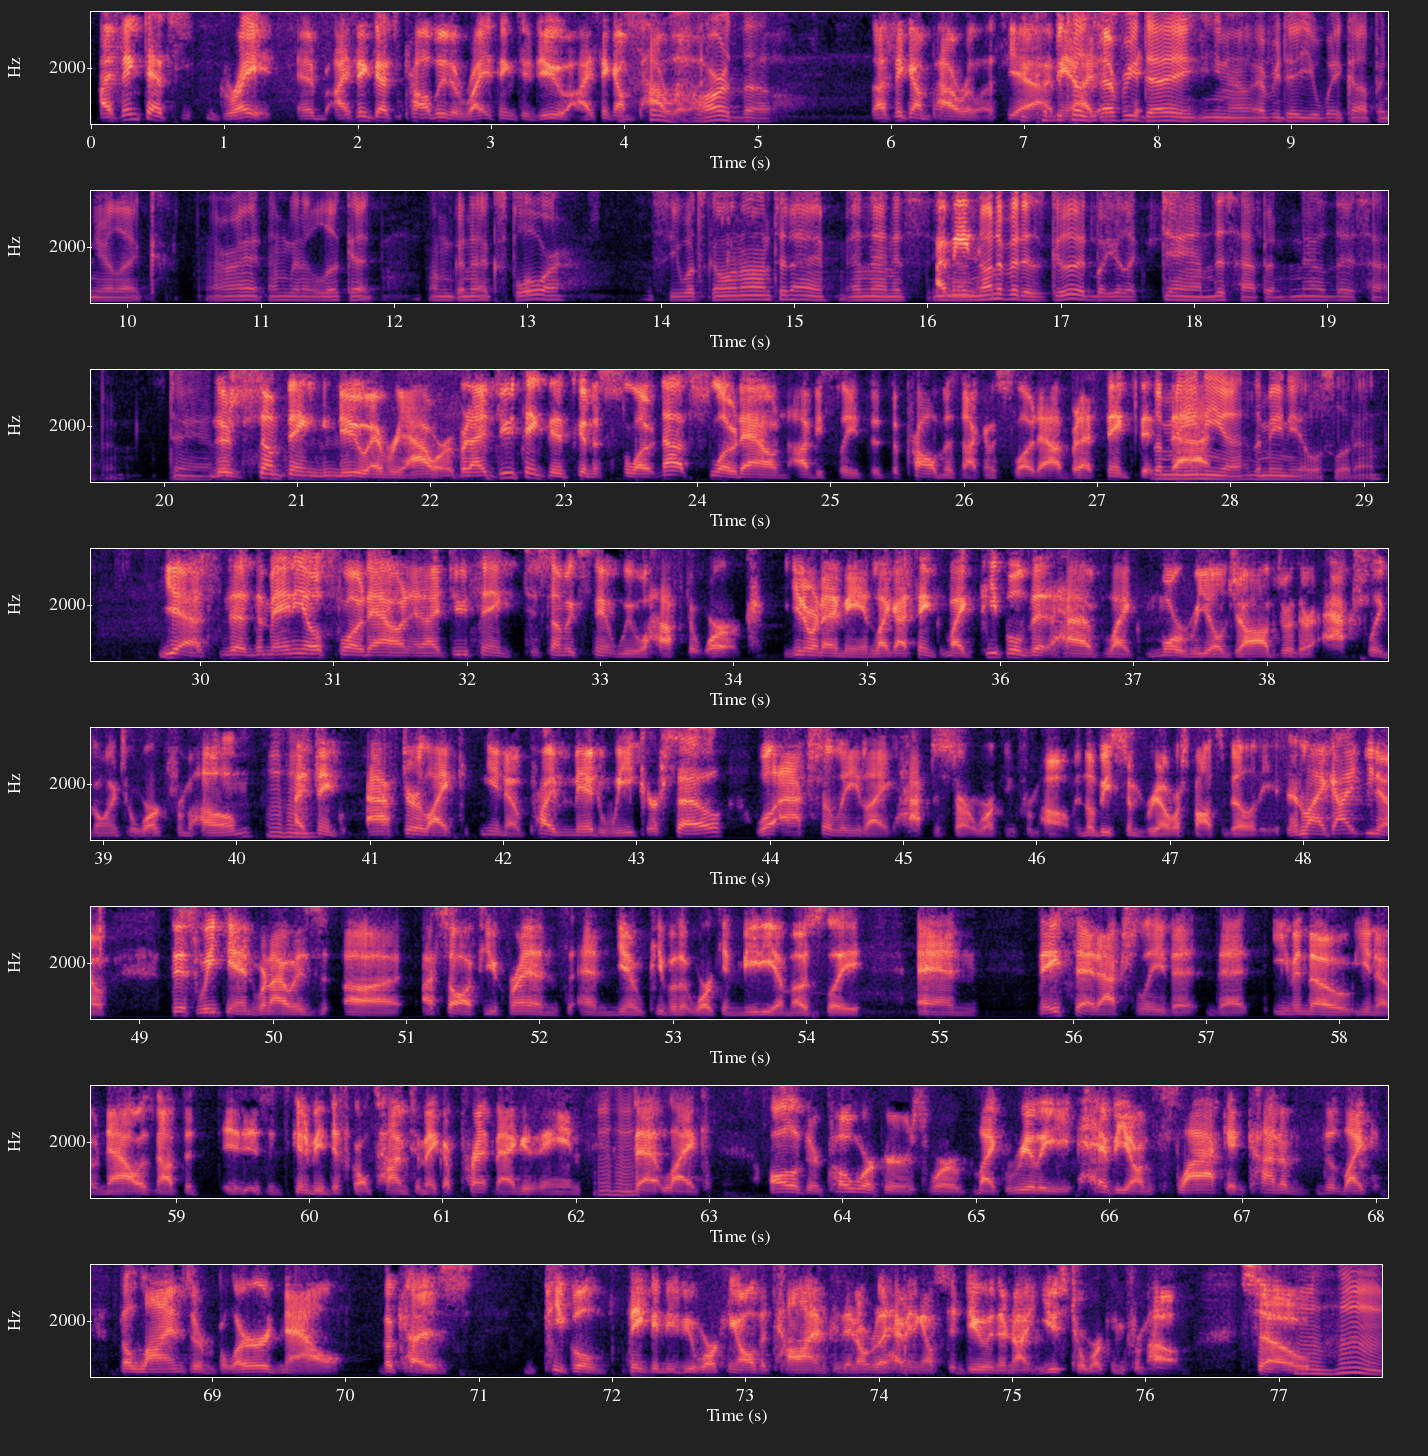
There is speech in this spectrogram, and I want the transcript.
I think that's great. And I think that's probably the right thing to do. I think I'm It's so powerless. hard though. I think I'm powerless. Yeah, I mean, because just every you know, every day you wake up and you're like, all right, I'm going to look at, I'm going to explore, see what's going on today. And then it's, I know, mean- none of it is good, but you're like, damn, this happened. Now this happened. Damn. there's something new every hour. But I do think that it's going to slow, not slow down. Obviously, the, the problem is not going to slow down. But I think that The that, mania, the mania will slow down. Yes, the the mania will slow down, and I do think to some extent we will have to work. You know what I mean? Like I think like people that have like more real jobs where they're actually going to work from home. Mm-hmm. I think after like you know probably midweek or so, we'll actually like have to start working from home, and there'll be some real responsibilities. And like I, you know, this weekend when I was, uh, I saw a few friends and you know people that work in media mostly, and they said actually that that even though you know now is not the it is going to be a difficult time to make a print magazine that like all of their coworkers were like really heavy on slack and kind of the like the lines are blurred now because people think they need to be working all the time because they don't really have anything else to do and they're not used to working from home so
